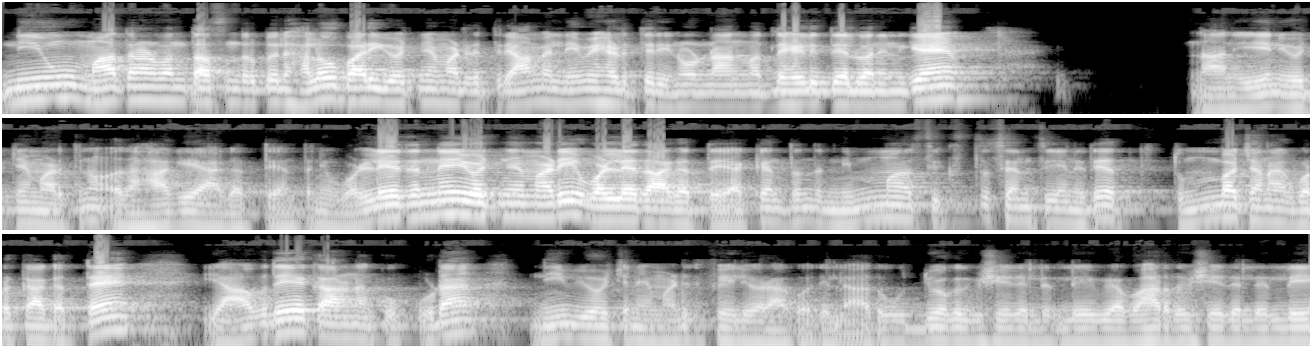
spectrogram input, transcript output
ನೀವು ಮಾತನಾಡುವಂಥ ಸಂದರ್ಭದಲ್ಲಿ ಹಲವು ಬಾರಿ ಯೋಚನೆ ಮಾಡಿರ್ತೀರಿ, ಆಮೇಲೆ ನೀವೇ ಹೇಳ್ತೀರಿ, ನೋಡಿ ನಾನು ಮೊದಲೇ ಹೇಳಿದ್ದೆ ಅಲ್ವಾ ನಿನಗೆ? ನಾನು ಏನು ಯೋಚನೆ ಮಾಡ್ತೀನೋ ಅದು ಹಾಗೇ ಆಗತ್ತೆ ಅಂತ. ನೀವು ಒಳ್ಳೆಯದನ್ನೇ ಯೋಚನೆ ಮಾಡಿ ಒಳ್ಳೆಯದಾಗತ್ತೆ. ಯಾಕೆಂತಂದ್ರೆ ನಿಮ್ಮ ಸಿಕ್ಸ್ತ್ ಸೆನ್ಸ್ ಏನಿದೆ ಅದು ತುಂಬ ಚೆನ್ನಾಗಿ ವರ್ಕ್ ಆಗುತ್ತೆ. ಯಾವುದೇ ಕಾರಣಕ್ಕೂ ಕೂಡ ನೀವು ಯೋಚನೆ ಮಾಡಿದ ಫೇಲ್ಯೂರ್ ಆಗೋದಿಲ್ಲ. ಅದು ಉದ್ಯೋಗದ ವಿಷಯದಲ್ಲಿರಲಿ, ವ್ಯವಹಾರದ ವಿಷಯದಲ್ಲಿರಲಿ,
